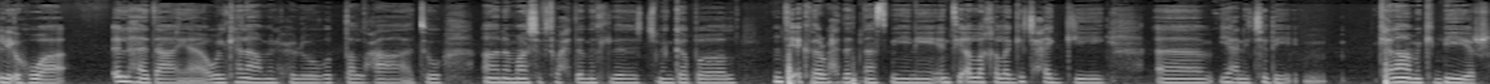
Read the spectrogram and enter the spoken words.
اللي هو الهدايا والكلام الحلو والطلعات وأنا ما شفت واحدة مثلك من قبل أنتي أكثر وحدة تناسبيني أنتي الله خلقك حقي. يعني كذي كلام كبير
